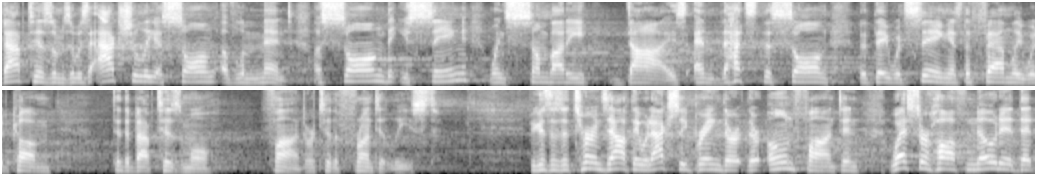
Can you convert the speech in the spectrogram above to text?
baptisms. It was actually a song of lament, a song that you sing when somebody dies. And that's the song that they would sing as the family would come to the baptismal font, or to the front at least. Because as it turns out, they would actually bring their, their own font. And Westerhoff noted that,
